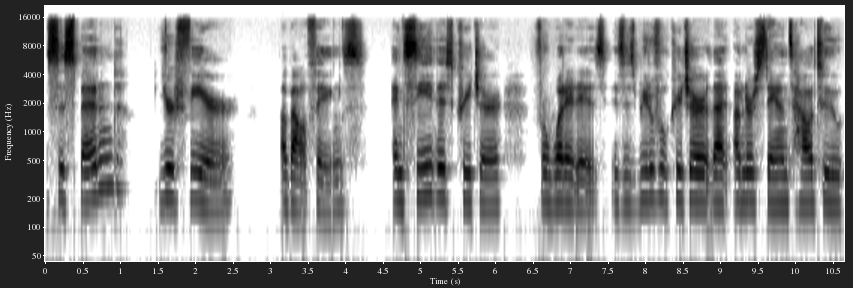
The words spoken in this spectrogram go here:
suspend your fear about things and see this creature for what it is. Is this beautiful creature that understands how to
